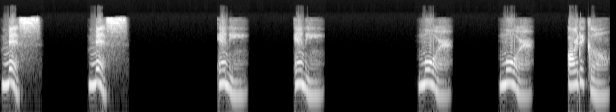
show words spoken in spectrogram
Miss, miss. Any, any. More, more. Article,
